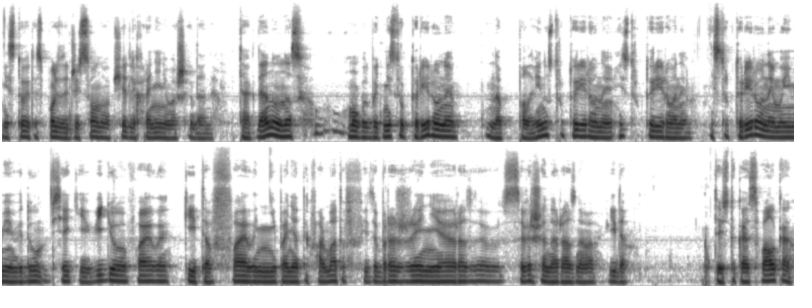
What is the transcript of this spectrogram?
не стоит использовать JSON вообще для хранения ваших данных. Так, данные у нас могут быть не структурированные, наполовину структурированные и структурированные. И структурированные мы имеем в виду всякие видеофайлы, какие-то файлы непонятных форматов, изображения раз, совершенно разного вида. То есть такая свалка,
